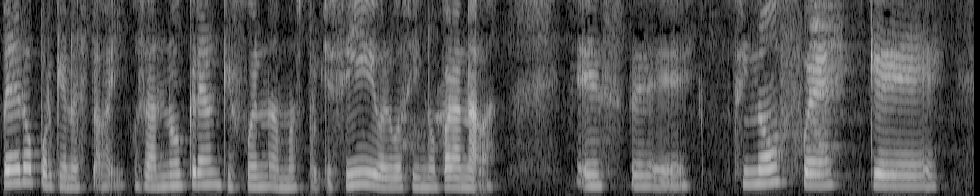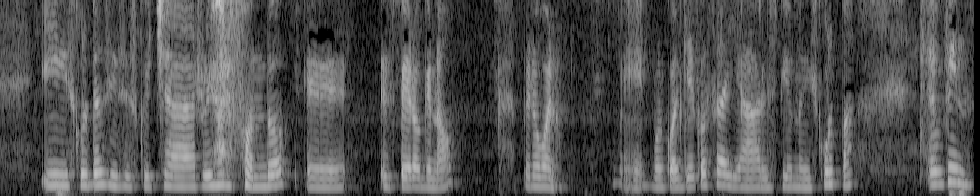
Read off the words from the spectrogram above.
Pero porque no estaba ahí. O sea, no crean que fue nada más porque sí o algo así, no para nada. Este, si no fue que, y disculpen si se escucha ruido al fondo, eh, espero que no. Pero bueno, eh, por cualquier cosa ya les pido una disculpa. En fin,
